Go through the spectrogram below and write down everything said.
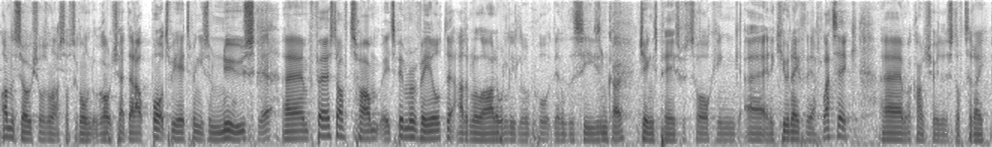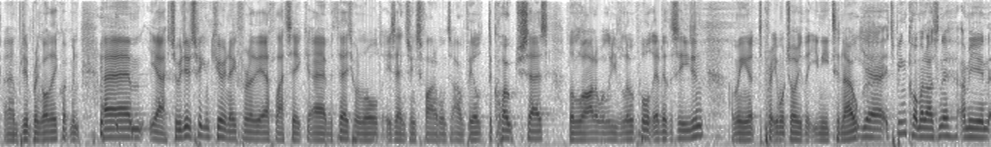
on the socials and all that stuff. So go and, go and check that out. But we're here to bring you some news. Yeah. Um, first off, Tom, it's been revealed that Adam Lallana will leave Liverpool at the end of the season. Okay. James Pearce was talking uh, in a Q&A for The Athletic. Um, I can't show you the stuff today. Um, we didn't bring all the equipment. Um, yeah, so we did speak in Q&A for The Athletic. Um, the 31-year-old is entering his final month at Anfield. The quote says, Lallana will leave Liverpool at the end of the season. I mean, that's pretty much all that you need to know. yeah, it's been coming, hasn't it? I mean,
